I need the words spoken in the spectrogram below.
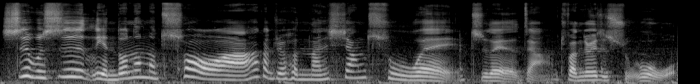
是不是脸都那么臭啊？他感觉很难相处哎之类的，这样反正就一直数落我。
